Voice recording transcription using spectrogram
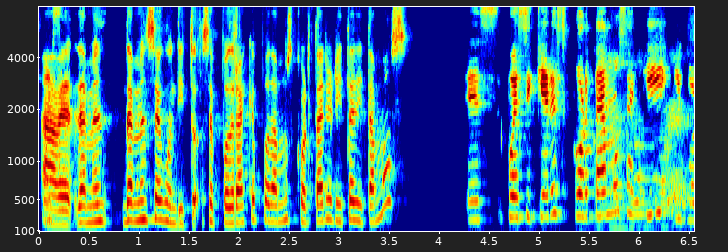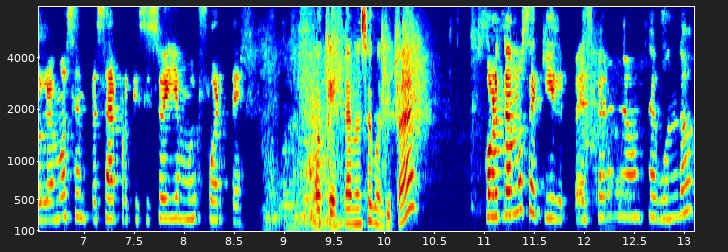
a ver, dame, dame un segundito. ¿Se podrá que podamos cortar y ahorita editamos? Es, pues si quieres, cortamos aquí y volvemos a empezar porque si se oye muy fuerte. Ok, dame un segundito, ¿eh? Cortamos aquí, espérame un segundo.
